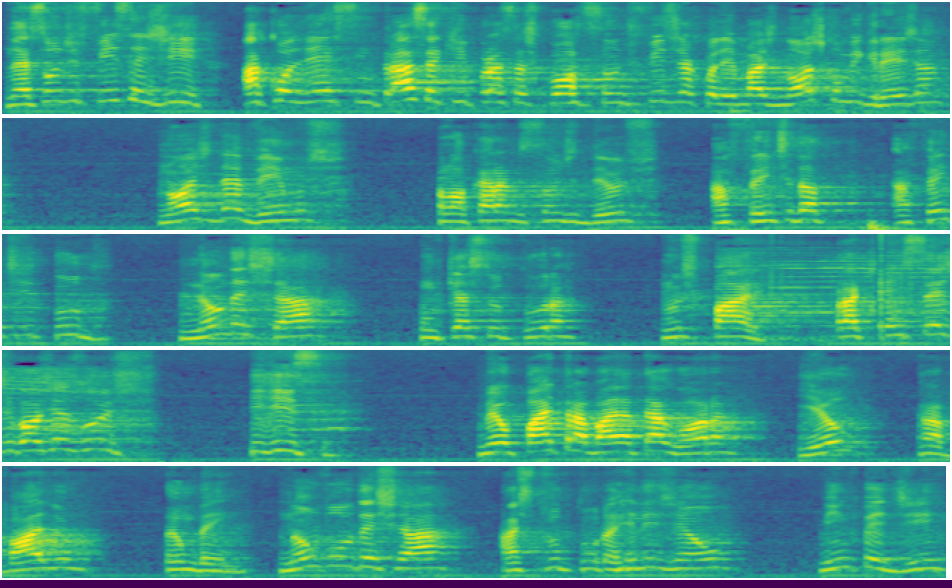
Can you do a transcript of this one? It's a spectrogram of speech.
Né? São difíceis de acolher, se entrasse aqui por essas portas, são difíceis de acolher, mas nós, como igreja, nós devemos colocar a missão de Deus à frente, da, à frente de tudo. Não deixar com que a estrutura nos pare. Para que a gente seja igual Jesus, que disse: Meu pai trabalha até agora e eu trabalho também. Não vou deixar a estrutura, a religião, me impedir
